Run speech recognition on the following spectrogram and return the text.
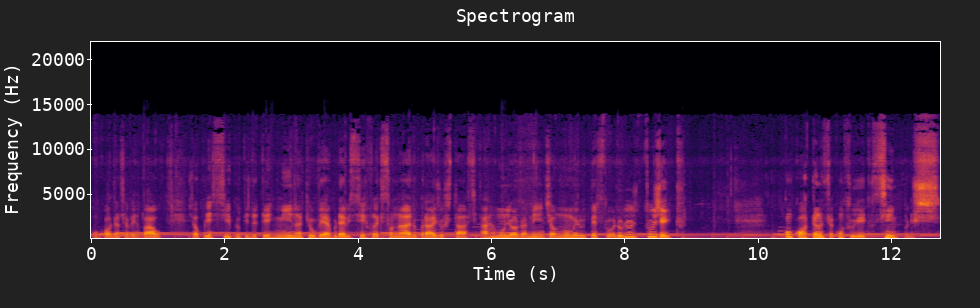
Concordância verbal é o princípio que determina que o verbo deve ser flexionado para ajustar-se harmoniosamente ao número e pessoa do sujeito. Concordância com sujeito simples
